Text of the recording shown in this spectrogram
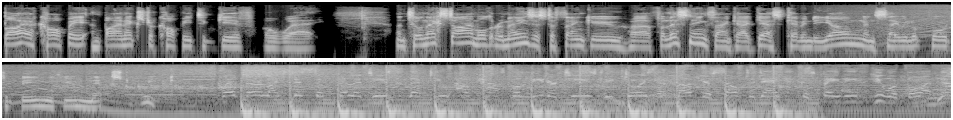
buy a copy and buy an extra copy to give away. Until next time, all that remains is to thank you uh, for listening, thank our guest Kevin DeYoung, and say we look forward to being with you next week. Whether life's disabilities left you outcast but leader teased, rejoice and love yourself today, cause baby, you were born this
